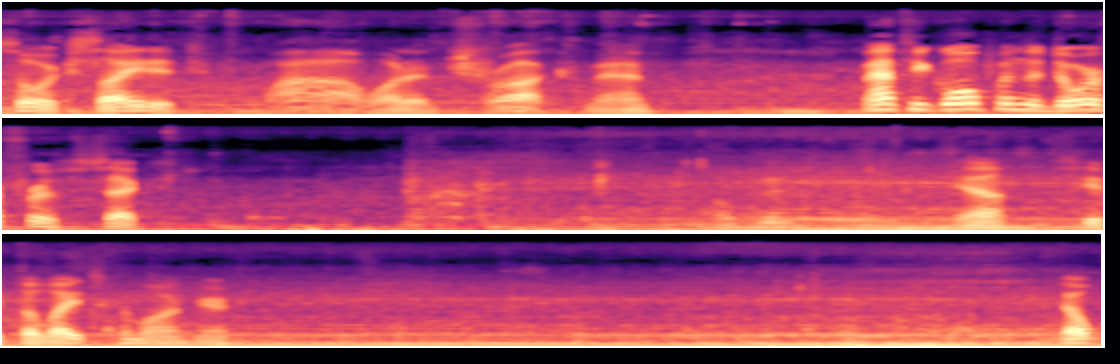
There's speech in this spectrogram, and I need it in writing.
So excited. Wow, what a truck, man. Matthew, go open the door for a sec. Yeah, see if the lights come on here. Nope.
